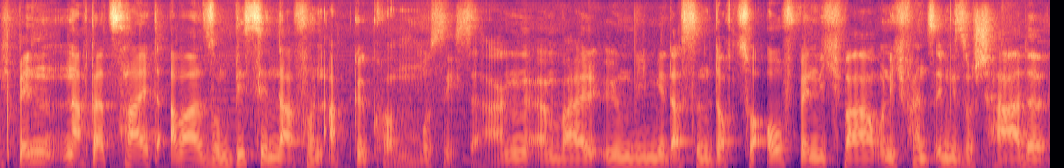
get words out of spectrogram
Ich bin nach der Zeit aber so ein bisschen davon abgekommen, muss ich sagen, ähm, weil irgendwie mir das dann doch zu aufwendig war und ich fand es irgendwie so schade,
